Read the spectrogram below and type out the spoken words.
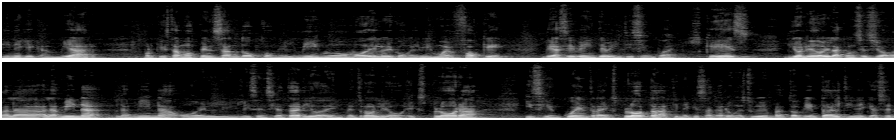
tiene que cambiar, porque estamos pensando con el mismo modelo y con el mismo enfoque de hace 20, 25 años, que es yo le doy la concesión a la, mina, la mina o el licenciatario en petróleo explora y si encuentra, explota, tiene que sacar un estudio de impacto ambiental, tiene que hacer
